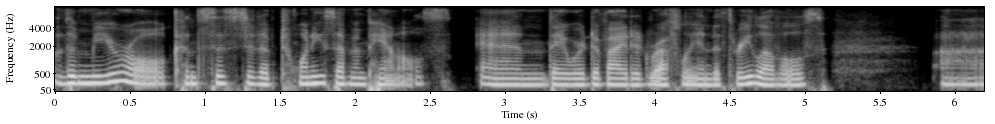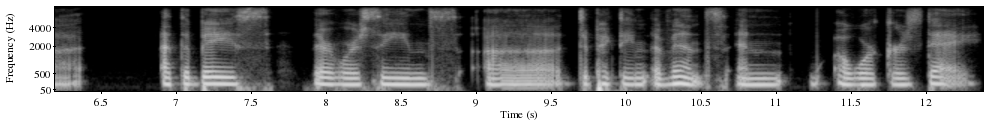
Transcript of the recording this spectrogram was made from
the mural consisted of 27 panels and they were divided roughly into three levels. Uh, at the base, there were scenes uh, depicting events in a worker's day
